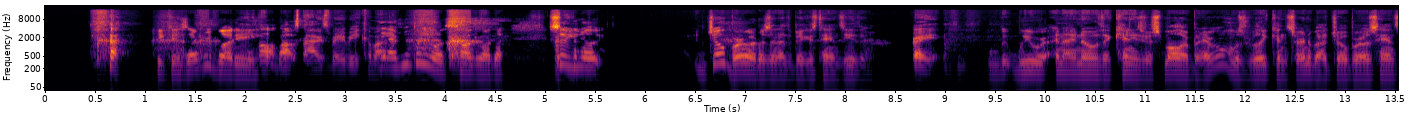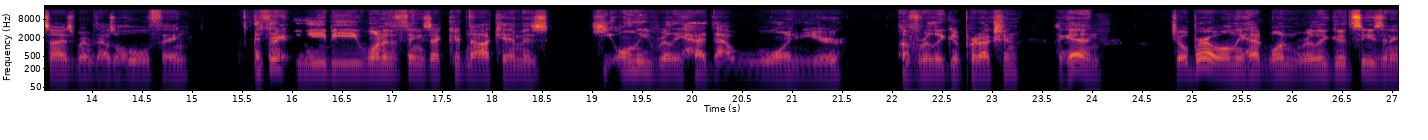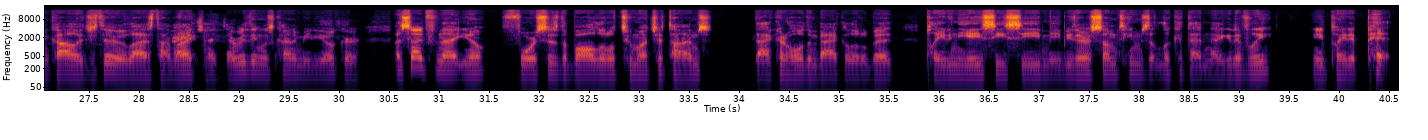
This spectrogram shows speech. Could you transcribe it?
because everybody all about size, baby. Come on. Yeah, everybody wants to talk about that. So you know, Joe Burrow doesn't have the biggest hands either. Right. We were, and I know that Kenny's are smaller, but everyone was really concerned about Joe Burrow's hand size. Remember, that was a whole thing. I think right. maybe one of the things that could knock him is he only really had that one year of really good production. Again, Joe Burrow only had one really good season in college, too, last time right. I checked. Everything was kind of mediocre. Aside from that, you know, forces the ball a little too much at times. That could hold him back a little bit played in the ACC. Maybe there are some teams that look at that negatively. He played at Pitt.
